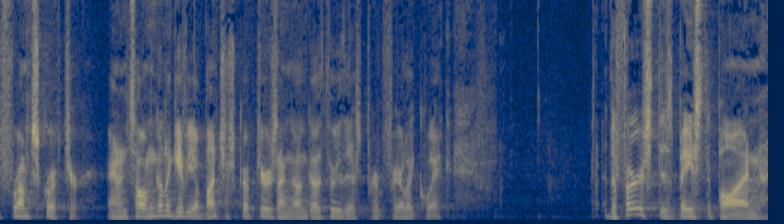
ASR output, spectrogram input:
from Scripture. And so I'm going to give you a bunch of scriptures. I'm going to go through this fairly quick. The first is based upon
